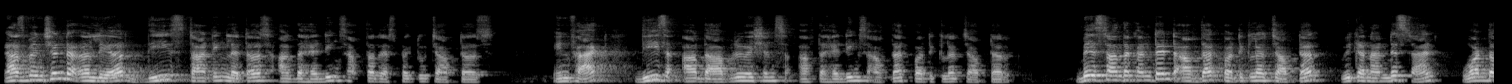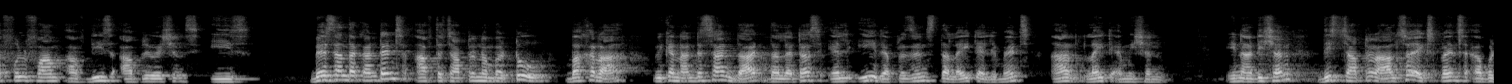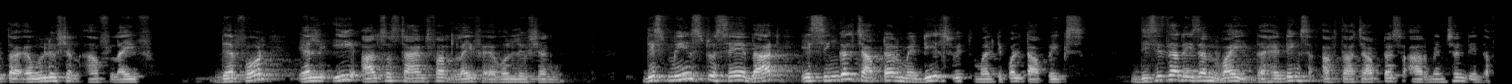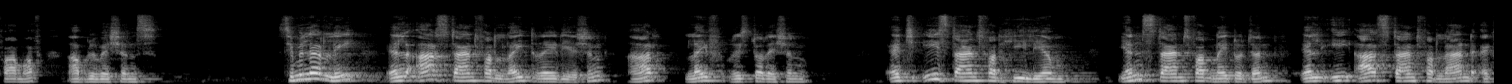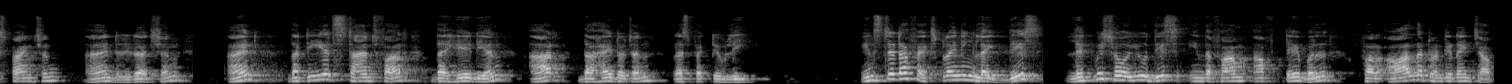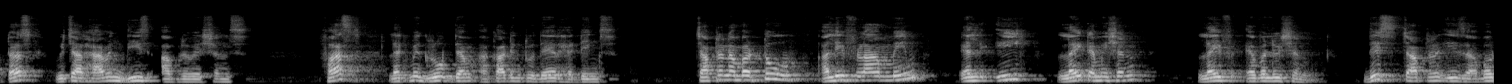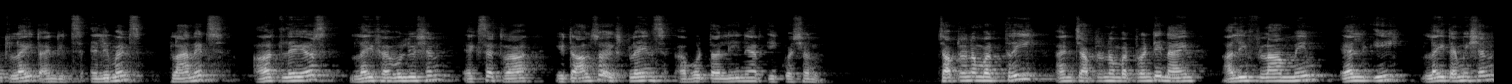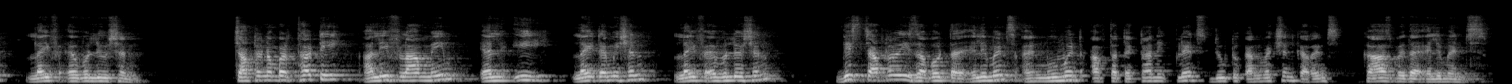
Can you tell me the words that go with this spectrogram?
As mentioned earlier, these starting letters are the headings of the respective chapters. In fact, these are the abbreviations of the headings of that particular chapter. Based on the content of that particular chapter, we can understand what the full form of these abbreviations is. Based on the contents of the chapter number 2, Baqarah, we can understand that the letters LE represents the light elements or light emission. In addition, this chapter also explains about the evolution of life. Therefore, LE also stands for life evolution. This means to say that a single chapter may deals with multiple topics. This is the reason why the headings of the chapters are mentioned in the form of abbreviations. Similarly, LR stands for light radiation or life restoration. HE stands for helium. N stands for nitrogen. LER stands for land expansion and reduction. And the TH stands for the Hadean or the hydrogen respectively. Instead of explaining like this, let me show you this in the form of table for all the 29 chapters which are having these abbreviations. First, let me group them according to their headings. Chapter number 2 Alif Lam Mim LE Light Emission Life Evolution. This chapter is about light and its elements, planets, earth layers, life evolution, etc. It also explains about the linear equation. Chapter number 3 and chapter number 29 Alif Lam Mim LE Light Emission Life Evolution. Chapter number 30 Alif Lam Mim LE Light Emission Life Evolution. This chapter is about the elements and movement of the tectonic plates due to convection currents caused by the elements.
